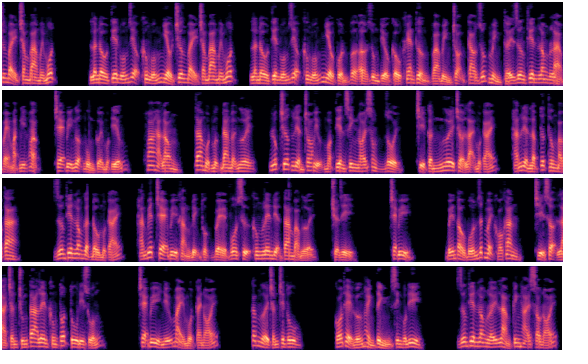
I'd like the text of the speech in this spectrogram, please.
chương bảy trăm ba mươi 731. lần đầu tiên uống rượu không uống nhiều chương bảy trăm ba mươi 731, lần đầu tiên uống rượu không uống nhiều cổn vợ ở dùng tiểu cầu khen thưởng và bình chọn cao giúp mình thấy dương thiên long là vẻ mặt nghi hoặc trẻ bị ngượng ngùng cười một tiếng. Hoa hạ long ta một mực đang đợi ngươi lúc trước liền cho hiệu một tiên sinh nói xong rồi chỉ cần ngươi trở lại một cái hắn liền lập tức thông báo ta. Dương thiên long gật đầu một cái hắn biết trẻ bị khẳng định thuộc về vô sự không lên điện tam bảo người chuyện gì? Trẻ bị bến tàu vốn rất mệnh khó khăn chỉ sợ là chấn chúng ta lên không tốt tu đi xuống. Trẻ bị nhữ mày một cái nói các người chấn trên tu có thể hướng hành tinh xin muốn đi. Dương thiên long lấy làm kinh hãi sau nói,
